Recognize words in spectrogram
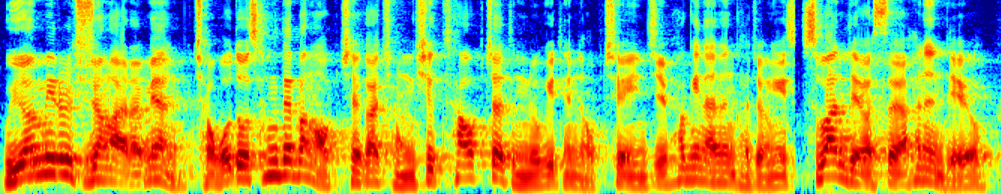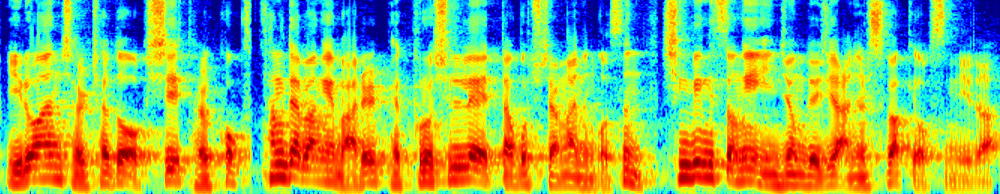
무혐의를 주장하려면 적어도 상대방 업체가 정식 사업자 등록이 된 업체인지 확인하는 과정이 수반되었어야 하는데요. 이러한 절차도 없이 덜컥 상대방의 말을 100% 신뢰했다고 주장하는 것은 신빙성이 인정되지 않을 수밖에 없습니다.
